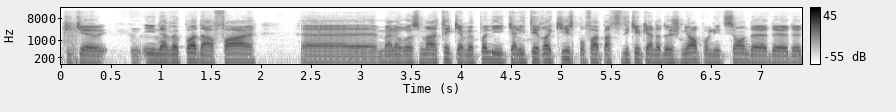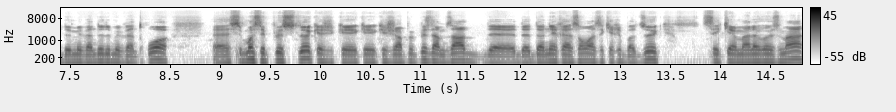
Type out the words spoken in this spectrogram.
puis qu'il n'avait pas d'affaires euh, malheureusement, qu'il n'y avait pas les qualités requises pour faire partie de l'équipe Canada Junior pour l'édition de, 2022-2023. Euh, moi, c'est plus là que, j'ai un peu plus de de, donner raison à Zachary Bolduc. C'est que malheureusement,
